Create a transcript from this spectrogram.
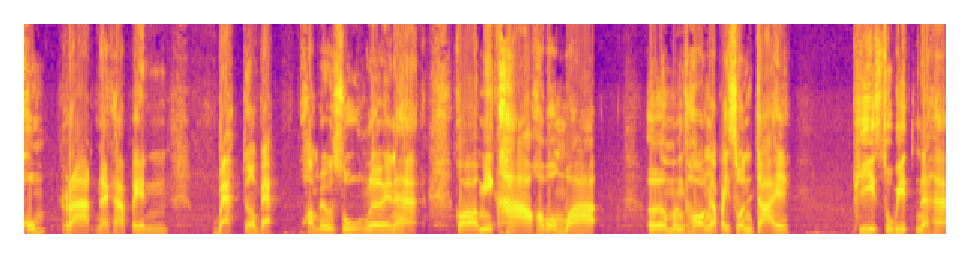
พรมราชนะครับเป็นแบ็กเนอะแบ็ก ความเร็วสูงเลยนะฮะ ก็มีข่าวครับผมว่า เออเมืองทองเนี่ยไปสนใจพี่สุวิทย์นะฮะ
